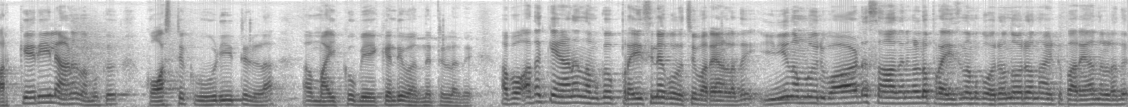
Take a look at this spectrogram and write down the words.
വർക്ക് ഏരിയയിലാണ് നമുക്ക് കോസ്റ്റ് കൂടിയിട്ടുള്ള മൈക്ക് ഉപയോഗിക്കേണ്ടി വന്നിട്ടുള്ളത്. അപ്പോൾ അതൊക്കെയാണ് നമുക്ക് പ്രൈസിനെ കുറിച്ച് പറയാനുള്ളത്. ഇനി നമ്മൾ ഒരുപാട് സാധനങ്ങളുടെ പ്രൈസ് നമുക്ക് ഓരോന്നോരോന്നായിട്ട് പറയാമെന്നുള്ളത്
